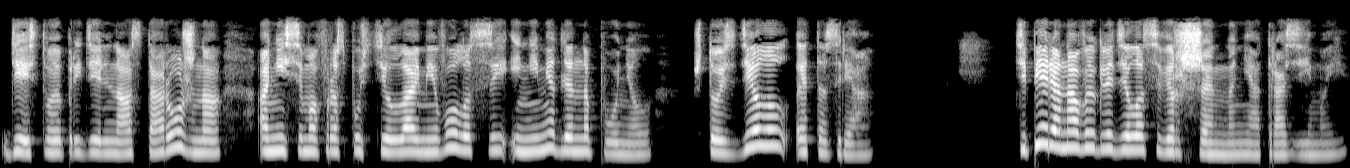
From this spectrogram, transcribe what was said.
Действуя предельно осторожно, Анисимов распустил Лайме волосы и немедленно понял, что сделал это зря. Теперь она выглядела совершенно неотразимой.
